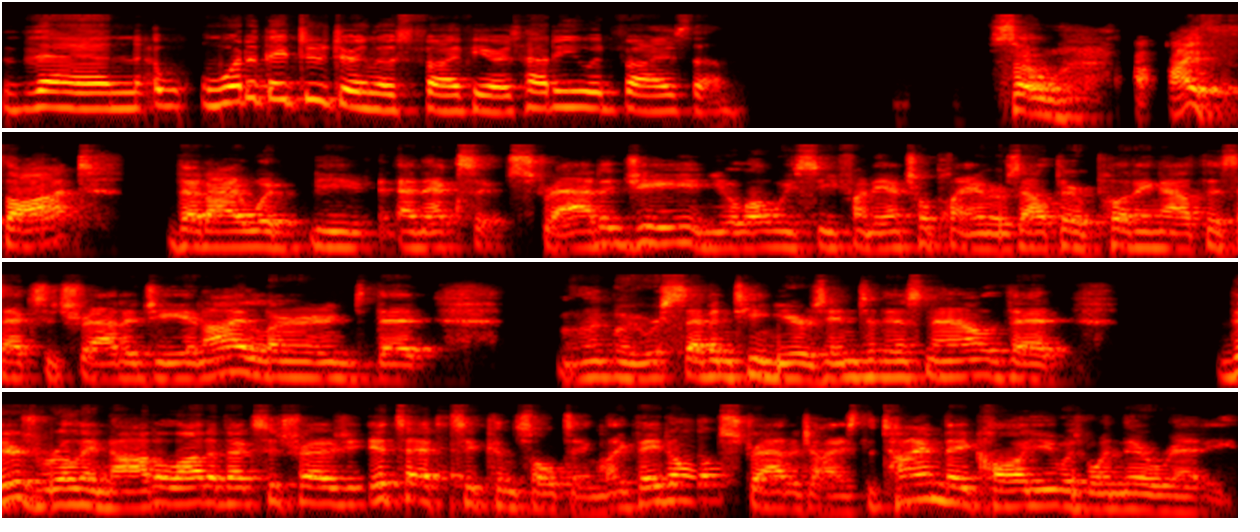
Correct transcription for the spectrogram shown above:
then what do they do during those five years how do you advise them so I thought that I would be an exit strategy, and you'll always see financial planners out there putting out this exit strategy. And I learned that we were 17 years into this now that there's really not a lot of exit strategy. It's exit consulting. Like they don't strategize. The time they call you is when they're ready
